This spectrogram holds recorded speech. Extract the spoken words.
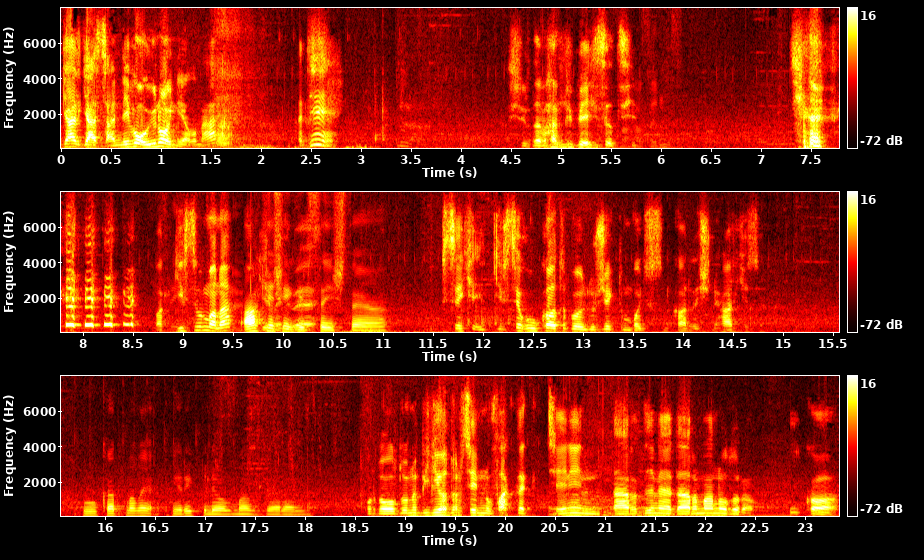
Gel gel senle bir oyun oynayalım ha. Hadi. Şurada ben bir base atayım. Bak girsin bana. Ah Girmedi keşke be. girse işte ya. Girse, girse hook'a atıp öldürecektim bacısını, kardeşini, herkese. Hook atmana gerek bile olmazdı herhalde. Burada olduğunu biliyordum senin ufaklık. Senin derdine derman olurum. Niko.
